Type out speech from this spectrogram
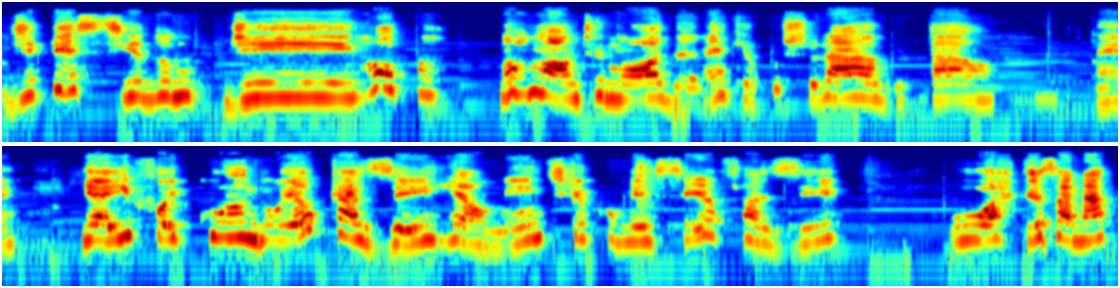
de tecido de roupa normal, de moda, né? Que eu costurava e tal, né? E aí foi quando eu casei realmente que eu comecei a fazer o artesanato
